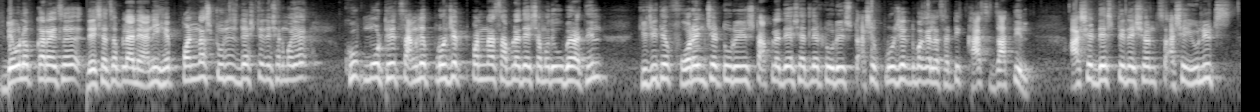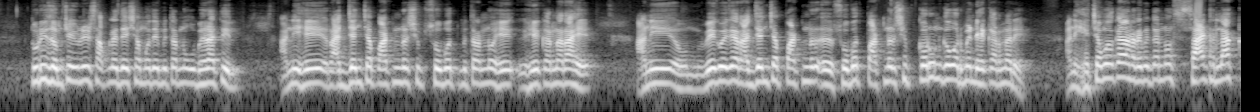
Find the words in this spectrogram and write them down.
डेव्हलप करायचं देशाचं प्लॅन आहे. आणि हे पन्नास टुरिस्ट डेस्टिनेशन म्हणजे खूप मोठे चांगले प्रोजेक्ट पन्नास आपल्या देशामध्ये उभे राहतील की जिथे फॉरेनचे टुरिस्ट आपल्या देशातले टुरिस्ट असे प्रोजेक्ट बघायसाठी खास जातील. असे डेस्टिनेशन्स असे युनिट्स टुरिझमचे युनिट्स आपल्या देशामध्ये मित्रांनो उभे राहतील. आणि हे राज्यांच्या पार्टनरशिपसोबत मित्रांनो हे हे करणार आहे. आणि वेगवेगळ्या राज्यांच्या पार्टनर सोबत पार्टनरशिप करून गव्हर्नमेंट हे करणार आहे. आणि ह्याच्यामुळे काय होणार आहे मित्रांनो साठ लाख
